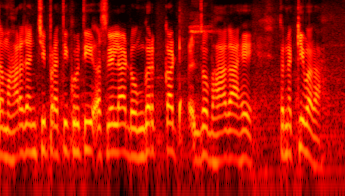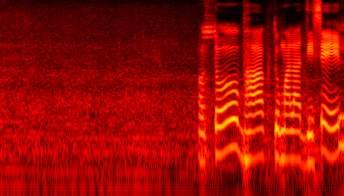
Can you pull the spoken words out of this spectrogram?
तर महाराजांची प्रतिकृती असलेला डोंगर कट जो भाग आहे तो नक्की बघा. तो भाग तुम्हाला दिसेल.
